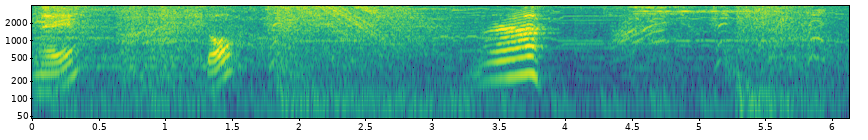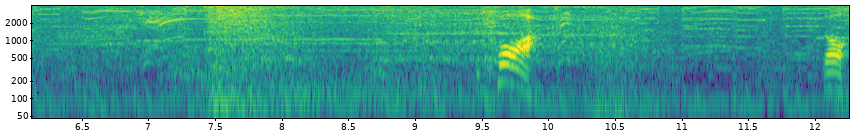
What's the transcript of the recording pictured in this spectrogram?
Nee. Doch? Ah. Boah. Doch.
